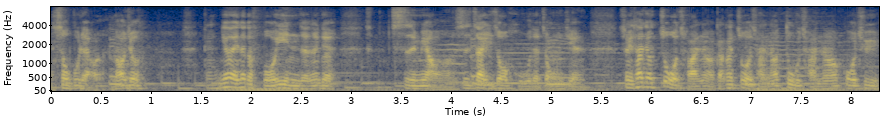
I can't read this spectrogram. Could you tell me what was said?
受不了了，然后就因为那个佛印的那个寺庙啊是在一座湖的中间，所以他就坐船啊，赶快坐船，然后渡船，然后过去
